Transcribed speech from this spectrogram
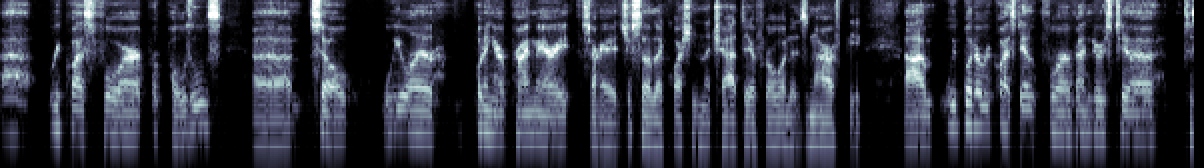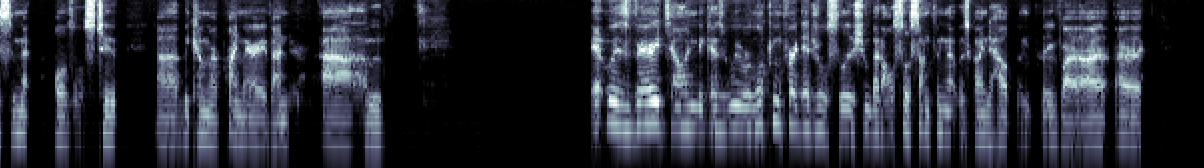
uh, request for proposals. Uh, so we were putting our primary, sorry, just saw that question in the chat there for what is an RFP. Um, we put a request out for our vendors to, to submit proposals to uh, become our primary vendor. Um, it was very telling because we were looking for a digital solution, but also something that was going to help improve our, our,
